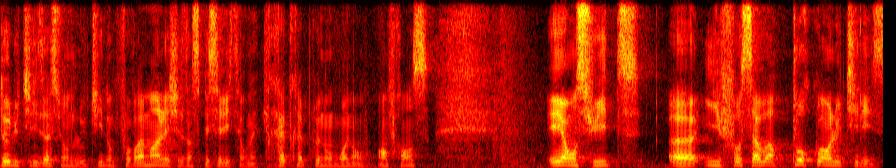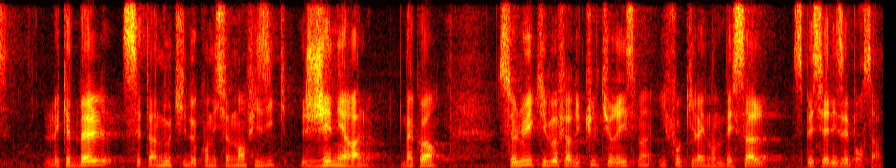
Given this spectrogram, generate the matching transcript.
de l'utilisation de l'outil. Donc il faut vraiment aller chez un spécialiste et on est très très peu nombreux en, France. Et ensuite, euh, il faut savoir pourquoi on l'utilise. Le kettlebell, c'est un outil de conditionnement physique général. D'accord? Celui qui veut faire du culturisme, il faut qu'il aille dans des salles spécialisées pour ça.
